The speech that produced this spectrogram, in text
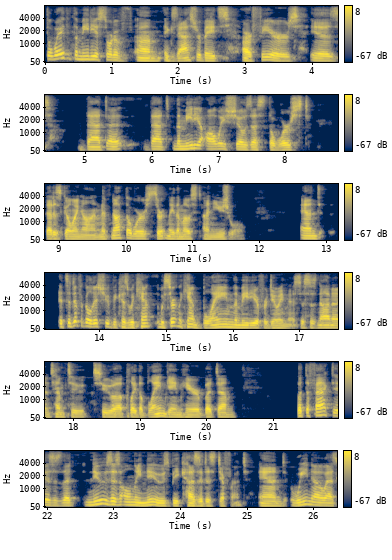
the way that the media sort of um, exacerbates our fears is that uh, that the media always shows us the worst that is going on, and if not the worst, certainly the most unusual. And it's a difficult issue because we can't we certainly can't blame the media for doing this. This is not an attempt to to uh, play the blame game here, but um, but the fact is, is that news is only news because it is different. And we know as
